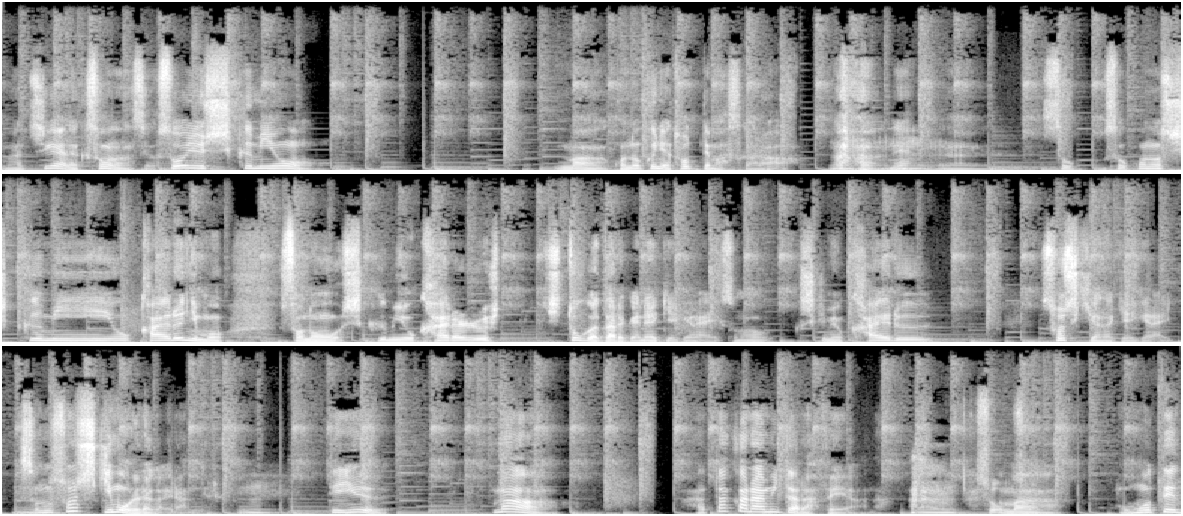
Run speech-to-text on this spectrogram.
間違いなくそうなんですよ。そういう仕組みを、まあ、この国は取ってますから、ね、ううん。そ、そこの仕組みを変えるにも、その仕組みを変えられる人が誰かいなきゃいけない。その仕組みを変える組織がなきゃいけない。うんその組織も俺らが選んでる。うん。っていう、まあ、旗から見たらフェアな。うん。そう。まあ、表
